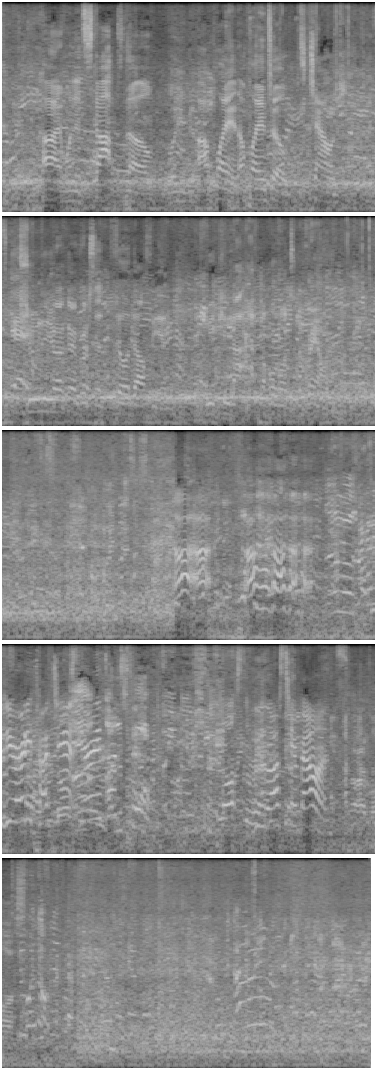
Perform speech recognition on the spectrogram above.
saw you. All right. When it stops, though, well, you, I'm playing. I'm playing too. It's a challenge. Let's get it. True New Yorker versus Philadelphia. We cannot have to hold on to the railing. Uh, uh, did you already touch it? You already touched it. You lost You lost your balance. I lost. Oh, shit, damn it. We had some great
